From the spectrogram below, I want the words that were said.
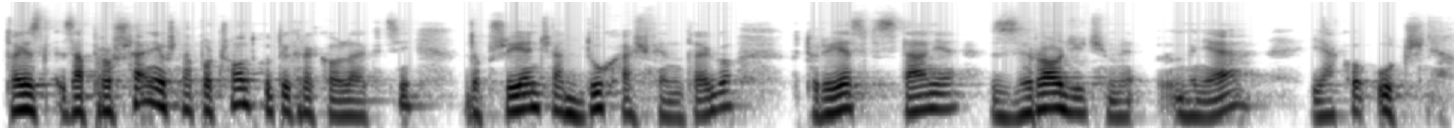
To jest zaproszenie już na początku tych rekolekcji do przyjęcia Ducha Świętego, który jest w stanie zrodzić mnie jako ucznia,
